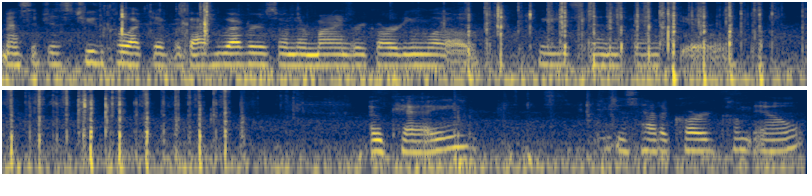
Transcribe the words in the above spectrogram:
messages to the collective about whoever is on their mind regarding love. Please and thank you. Okay. Just had a card come out.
